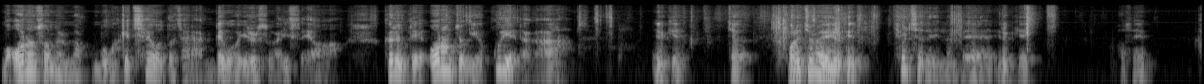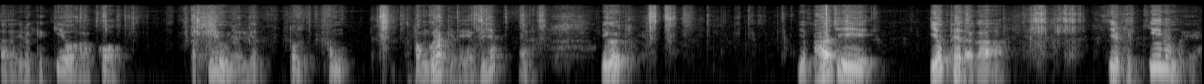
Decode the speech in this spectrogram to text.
뭐 오른손을 막 무겁게 채워도 잘 안 되고 이럴 수가 있어요. 그럴 때 오른쪽 옆구리에다가 이렇게 저 머리쯤에 이렇게 펼쳐져 있는데 이렇게 보세요. 아, 이렇게 끼워 갖고 끼우면 이렇게 또 동, 동그랗게 돼요. 그죠? 네. 이걸 바지 옆에다가 이렇게 끼는 거예요.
